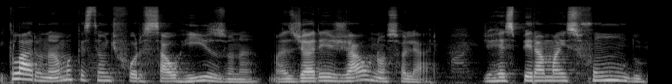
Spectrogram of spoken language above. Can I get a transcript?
E claro, não é uma questão de forçar o riso, né? Mas de arejar o nosso olhar, de respirar mais fundo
